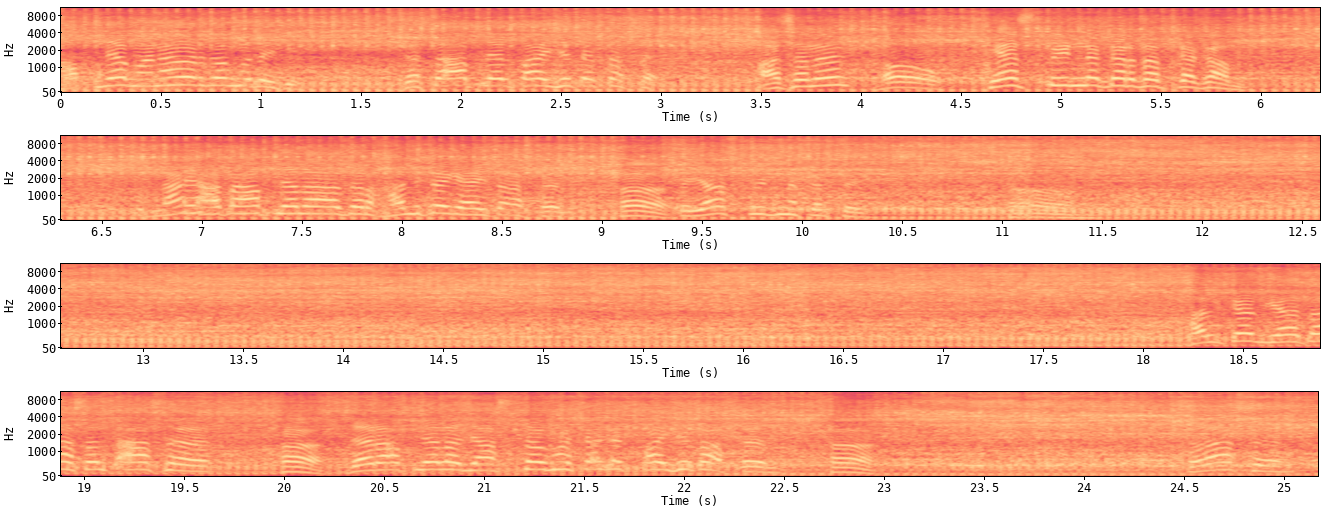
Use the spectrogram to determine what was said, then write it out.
आपल्या मनावर जमत आहे ते. जसं आपल्याला पाहिजे तर तसं असं ना? हो. ह्या स्पीडनं करतात का काम? नाही आता आपल्याला जर हलकं घ्यायचं असेल हां. तर या स्पीडनं करतंय हां. हलक्यात घ्यायचं असेल तर असं. हां. जर आपल्याला जास्त मशागत पाहिजेच असेल हां. तर असं.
